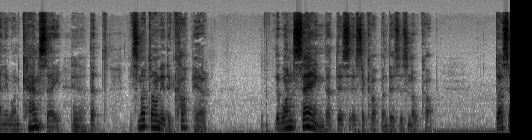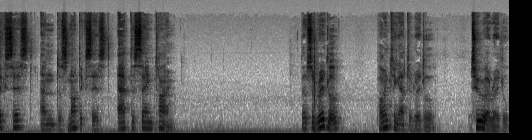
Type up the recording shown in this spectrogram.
anyone can say. Yeah. that it's not only the cup here, the one saying that this is a cup and this is no cup does exist and does not exist at the same time. There's a riddle pointing at a riddle to a riddle.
